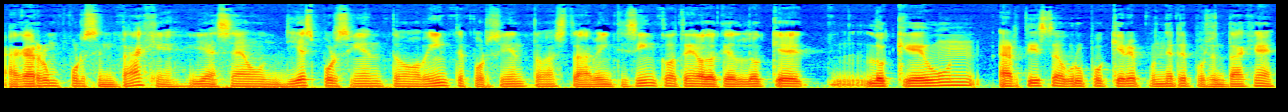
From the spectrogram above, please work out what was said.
agarra un porcentaje, ya sea un 10%, 20%, hasta 25%, lo que, lo que, lo que un artista o grupo quiere poner de porcentaje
